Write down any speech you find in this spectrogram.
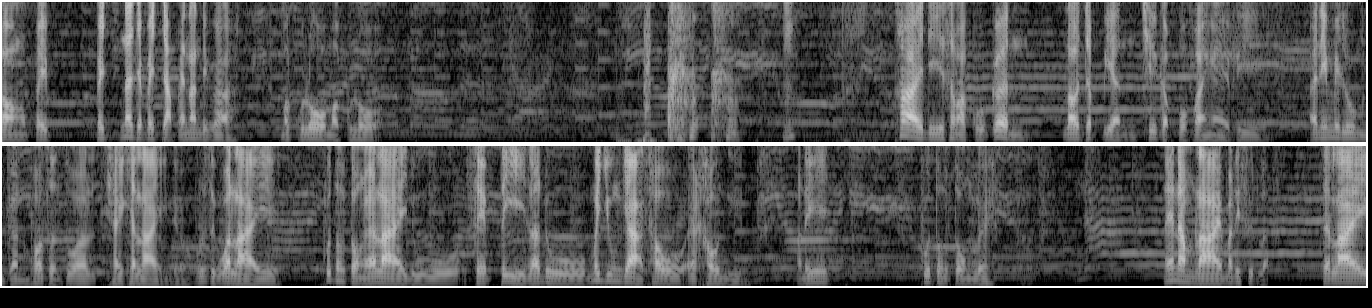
ลองไปไปน่าจะไปจับไอ้นั่นดีกว่า มากุโร่มากุโร่หึถ้าไอดีสมัคร Google เราจะเปลี่ยนชื่อกับโปรไฟล์ไงอะพี่ อันนี้ไม่รู้เหมือนกัน เพราะส่วนตัวใช้แค่ไลน์อย่างเดียว รู้สึกว่าไลน์พูดตรงๆแล้วไลน์ดูเซฟตี้แล้วดูไม่ยุ่งยากเท่าแอคเคาท์อื่น อันนี้พูดตรงๆเลย แนะนำไลน์มากที่สุดละแต่ไลน์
